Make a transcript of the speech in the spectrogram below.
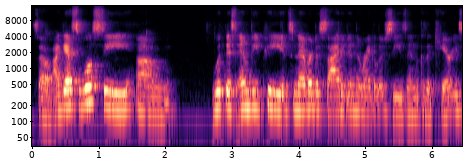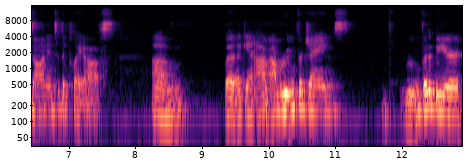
So I guess we'll see. Um, with this MVP, it's never decided in the regular season because it carries on into the playoffs. Um, but again, I'm, I'm rooting for James, rooting for the beard,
